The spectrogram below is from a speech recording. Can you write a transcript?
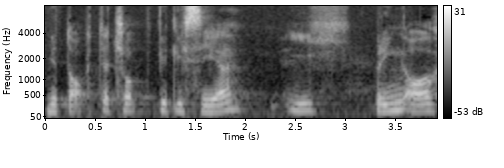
Mir taugt der Job wirklich sehr. Ich bringe auch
